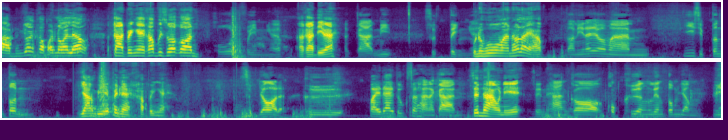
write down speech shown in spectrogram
3 ถึงยอดเขาปลาน้อยแล้ว อากาศเป็นไงครับวิศวกรโคตรฟินครับ อากาศดีไหมอากาศนี่สุดติ่งอุณหภูมิประมาณเท่าไหร่ครับ ตอนนี้น่าจะประมาณ 20 ต้นยาง BF เป็นไงครับเป็นไงๆสุดยอดอะ คือไปได้ทุกสถานการณ์ เส้นทางวันนี้ เส้นทางก็ครบเครื่องเรื่องต้มยำ มี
